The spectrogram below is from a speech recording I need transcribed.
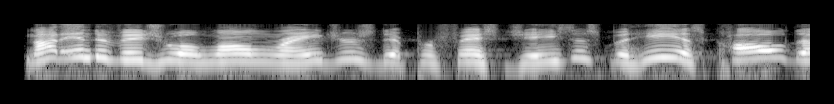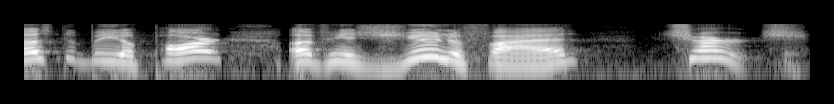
Not individual Lone Rangers that profess Jesus, but He has called us to be a part of His unified church.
